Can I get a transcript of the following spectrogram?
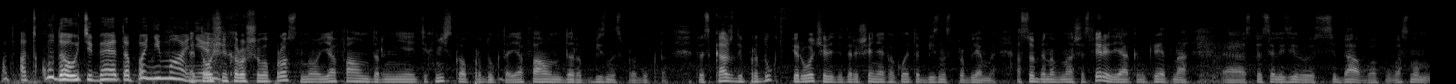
От- откуда у тебя это понимание? Это очень хороший вопрос, но я фаундер не технического продукта, я фаундер бизнес-продукта. То есть каждый продукт, в первую очередь, это решение какой-то бизнес-проблемы. Особенно в нашей сфере, я конкретно э, специализирую себя в, в основном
